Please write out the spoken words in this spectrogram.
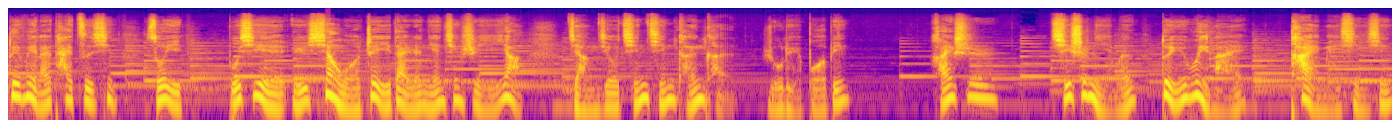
对未来太自信，所以不屑于像我这一代人年轻时一样讲究勤勤恳恳、如履薄冰，还是其实你们对于未来太没信心？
